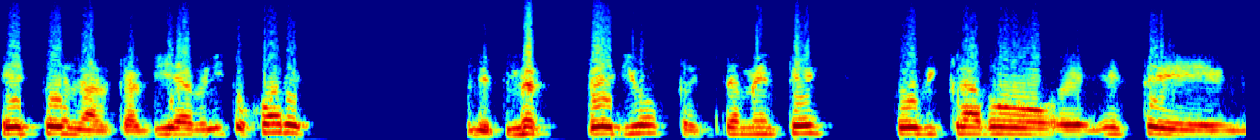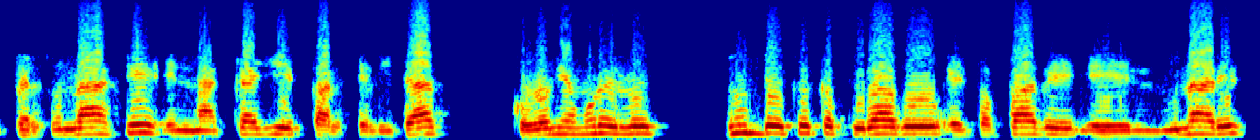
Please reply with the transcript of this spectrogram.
esto en la alcaldía Benito Juárez. En el primer predio, precisamente, fue ubicado eh, este personaje en la calle Parcialidad, Colonia Morelos, donde fue capturado el papá de eh, Lunares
